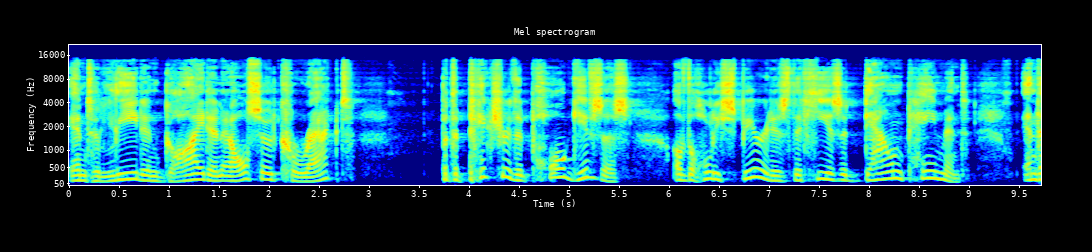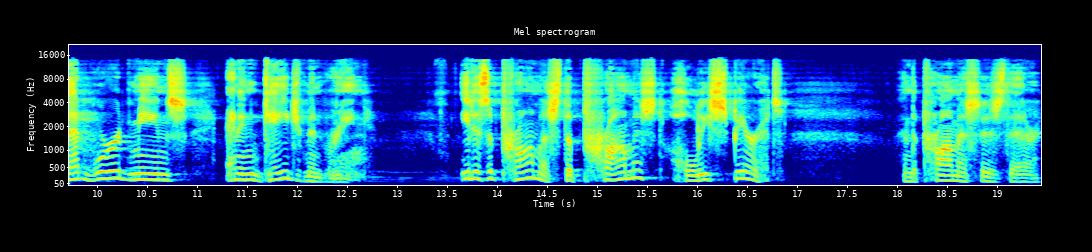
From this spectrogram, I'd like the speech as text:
and to lead and guide and also correct. But the picture that Paul gives us of the Holy Spirit is that he is a down payment. And that word means an engagement ring. It is a promise, the promised Holy Spirit. And the promise is there,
